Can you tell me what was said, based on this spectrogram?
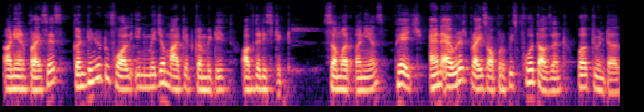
Onion prices continue to fall in major market committees of the district. Summer onions fetched an average price of rupees 4000 per quintal,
